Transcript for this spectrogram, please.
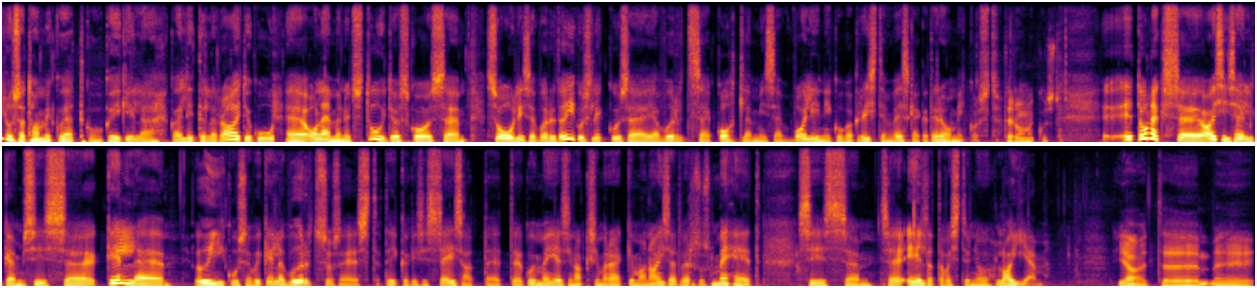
ilusat hommiku jätku kõigile kallitele raadiokuul-, äh, oleme nüüd stuudios koos äh, soolise võrdõiguslikkuse ja võrdse kohtlemise volinikuga Kristjan Veskega, tere hommikust! tere hommikust! et oleks äh, asi selgem, siis kelle õiguse või kelle võrdsuse eest te ikkagi siis seisate, et kui meie siin hakkasime rääkima naised versus mehed, siis see eeldatavasti on ju laiem jaa, et äh, me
